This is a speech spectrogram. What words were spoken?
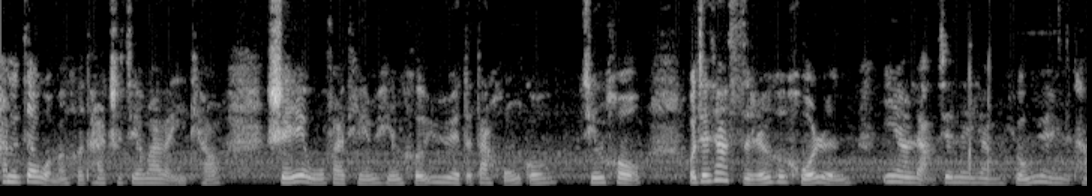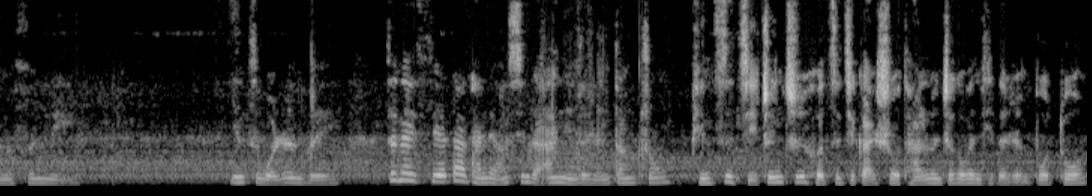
他们在我们和他之间挖了一条谁也无法填平和逾越的大鸿沟。今后，我将像死人和活人阴阳两界那样，永远与他们分离。因此，我认为，在那些大谈良心的安宁的人当中，凭自己真知和自己感受谈论这个问题的人不多。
